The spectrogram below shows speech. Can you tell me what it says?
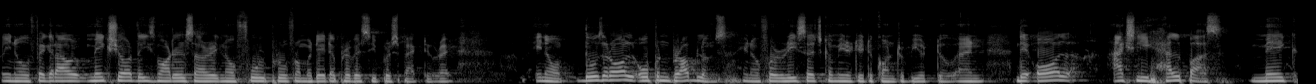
you know figure out make sure these models are you know foolproof from a data privacy perspective right? You know those are all open problems you know for research community to contribute to. And they all actually help us make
